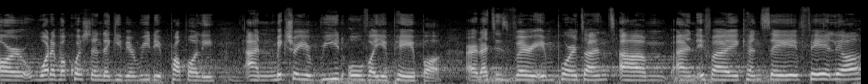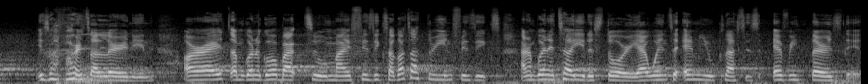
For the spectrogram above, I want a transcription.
or whatever question they give you, read it properly and make sure you read over your paper. All right, that is very important. Um, and if I can say failure is a part of learning. All right, I'm going to go back to my physics. I got a three in physics and I'm going to tell you the story. I went to MU classes every Thursday,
